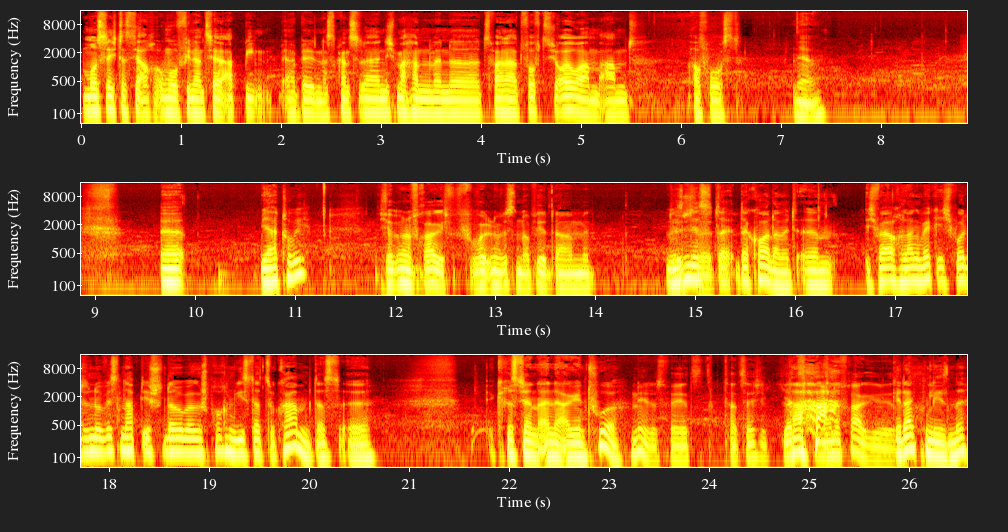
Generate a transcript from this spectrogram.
muss sich das ja auch irgendwo finanziell abbilden. Bilden. das kannst du ja nicht machen, wenn du 250 Euro am Abend aufrufst. Ja. Äh, ja, Tobi? Ich habe nur eine Frage. Ich wollte nur wissen, ob ihr damit. Wir sind jetzt d'accord damit. Ähm, ich war auch lange weg. Ich wollte nur wissen, habt ihr schon darüber gesprochen, wie es dazu kam, dass äh, Christian eine Agentur Nee, das wäre jetzt tatsächlich jetzt meine Frage gewesen. Gedanken lesen, ne?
